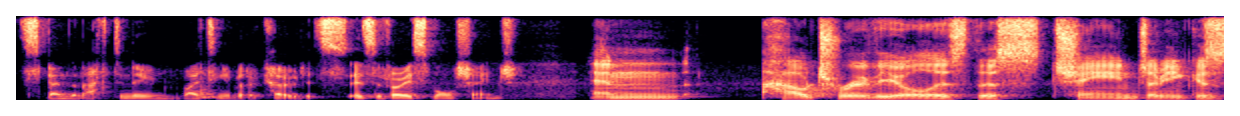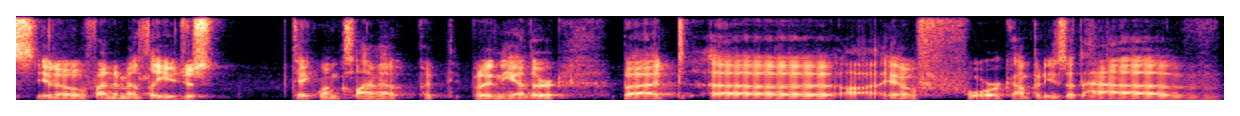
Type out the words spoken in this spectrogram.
spend an afternoon writing a bit of code. It's it's a very small change. And how trivial is this change? I mean, because you know, fundamentally, you just take one climb out, put put in the other. But uh, you know, for companies that have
